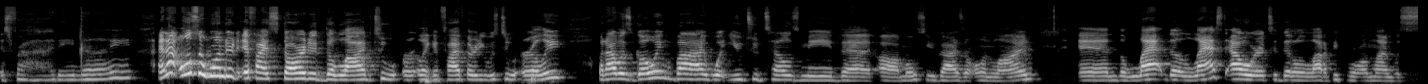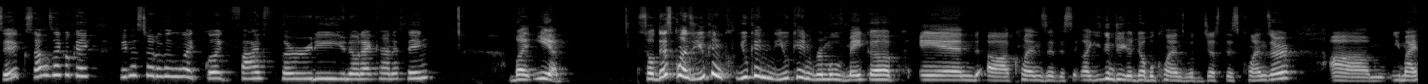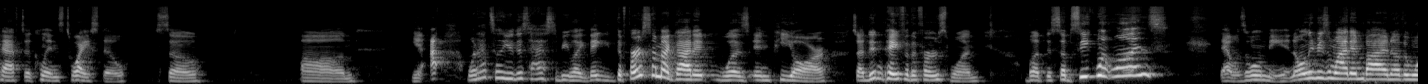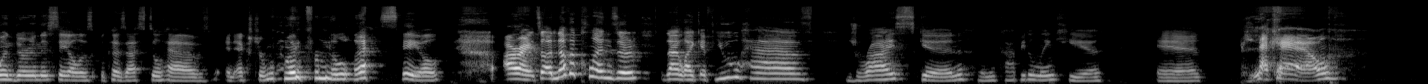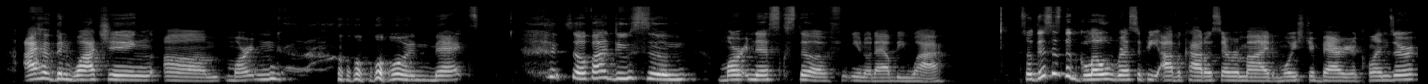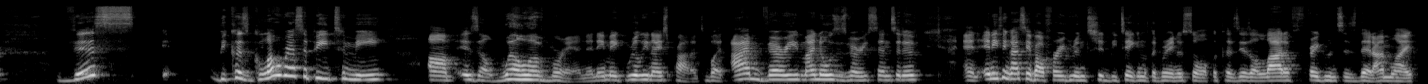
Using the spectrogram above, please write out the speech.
It's Friday night. And I also wondered if I started the live too early, like if 5:30 was too early. But I was going by what YouTube tells me that uh, most of you guys are online. And the la- the last hour to that a lot of people were online was six. I was like, okay, maybe I start a little like like 5:30, you know, that kind of thing. But yeah. So this cleanser, you can you can you can remove makeup and uh cleanse it. This like you can do your double cleanse with just this cleanser. Um, you might have to cleanse twice though. So um yeah, I, when I tell you this has to be like they the first time I got it was in PR, so I didn't pay for the first one, but the subsequent ones that was on me. And the only reason why I didn't buy another one during this sale is because I still have an extra one from the last sale. All right, so another cleanser that I like if you have dry skin, let me copy the link here and placal. I have been watching um Martin on Max so if I do some Martin-esque stuff, you know, that'll be why. So this is the Glow Recipe Avocado Ceramide Moisture Barrier Cleanser. This, because Glow Recipe to me um, is a well-loved brand and they make really nice products, but I'm very, my nose is very sensitive and anything I say about fragrance should be taken with a grain of salt because there's a lot of fragrances that I'm like,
